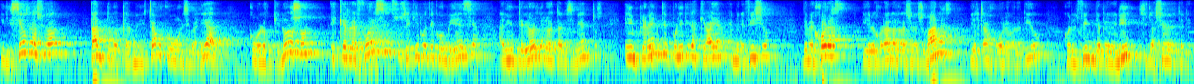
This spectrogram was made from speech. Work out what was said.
y liceos de la ciudad, tanto los que administramos como municipalidad como los que no lo son, es que refuercen sus equipos de convivencia al interior de los establecimientos e implementen políticas que vayan en beneficio de mejoras y de mejorar las relaciones humanas y el trabajo colaborativo con el fin de prevenir situaciones de este tipo.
